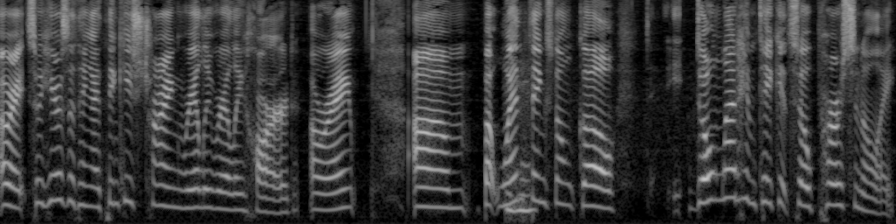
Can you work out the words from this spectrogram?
All right, so here's the thing. I think he's trying really, really hard. All right, um, but when things don't go, don't let him take it so personally.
